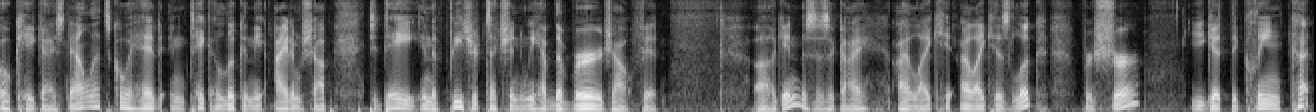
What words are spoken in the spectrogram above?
Okay, guys, now let's go ahead and take a look in the item shop. Today, in the featured section, we have the Verge outfit. Uh, again, this is a guy I like. I like his look for sure. You get the clean cut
